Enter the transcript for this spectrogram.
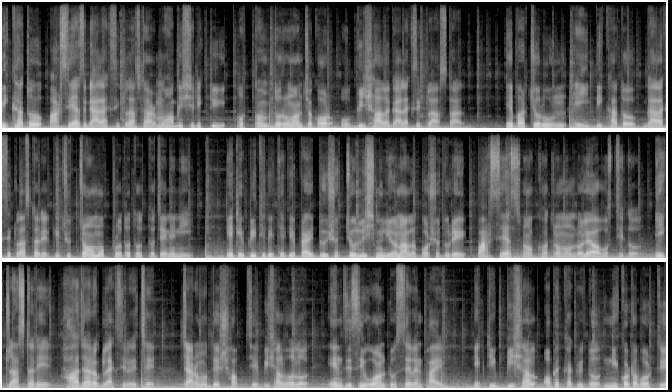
বিখ্যাত পার্সিয়াস গ্যালাক্সি ক্লাস্টার মহাবিশ্বের একটি অত্যন্ত রোমাঞ্চকর ও বিশাল গ্যালাক্সি ক্লাস্টার। এবার চলুন এই বিখ্যাত গ্যালাক্সি ক্লাস্টারের কিছু চমকপ্রদ তথ্য জেনে নিই। এটি পৃথিবী থেকে প্রায় দুইশো চল্লিশ মিলিয়ন আলোকবর্ষ দূরে পার্সিয়াস নক্ষত্রমণ্ডলে অবস্থিত। এই ক্লাস্টারে হাজারো গ্যালাক্সি রয়েছে, যার মধ্যে সবচেয়ে বিশাল হল NGC one two seven five, একটি বিশাল অপেক্ষাকৃত নিকটবর্তী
